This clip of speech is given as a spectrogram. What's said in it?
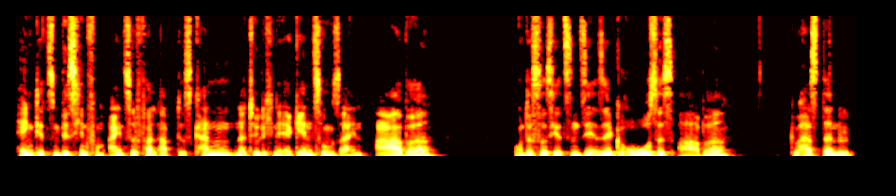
hängt jetzt ein bisschen vom Einzelfall ab. Das kann natürlich eine Ergänzung sein, aber, und das ist jetzt ein sehr, sehr großes Aber, du hast dann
